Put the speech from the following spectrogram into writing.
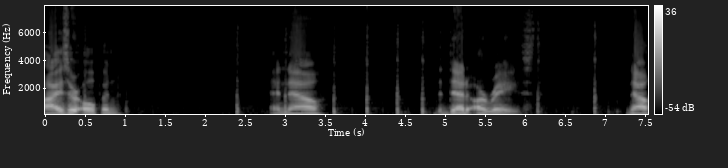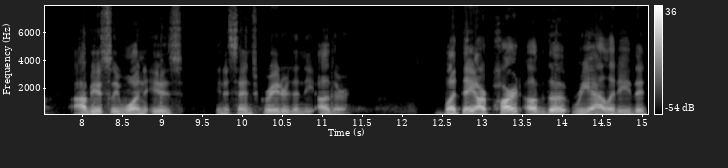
Eyes are open, and now the dead are raised. Now, obviously, one is, in a sense, greater than the other but they are part of the reality that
